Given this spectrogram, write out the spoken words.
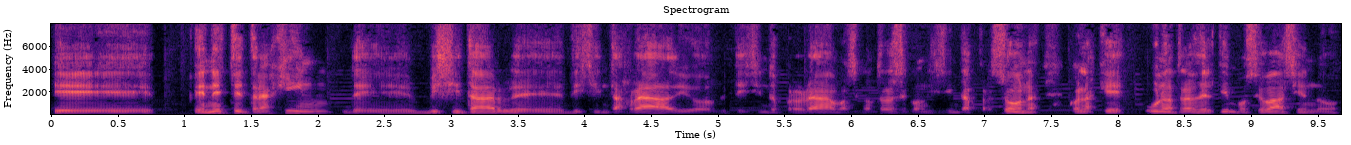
eh, en este trajín de visitar distintas radios, distintos programas, encontrarse con distintas personas con las que uno a través del tiempo se va haciendo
